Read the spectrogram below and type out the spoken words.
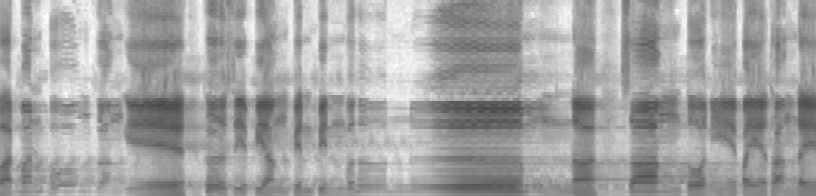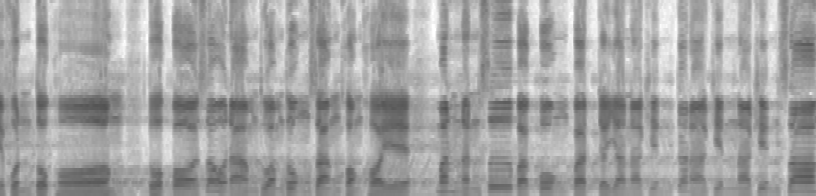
บาทมันปุ้งเครื่องเอ คือสิเปียงเป็นปินเวินนาสร้างตัวนี้ไปทั้งใดฝนตกหองตกบ่อเศร้าน้ำท่วมทุ่งสั่งของคอย มันนั่นซื้อบักปงปัจจยานาคินก็นาคินนาคินสร้าง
